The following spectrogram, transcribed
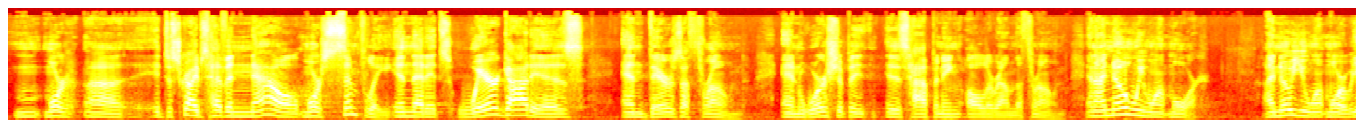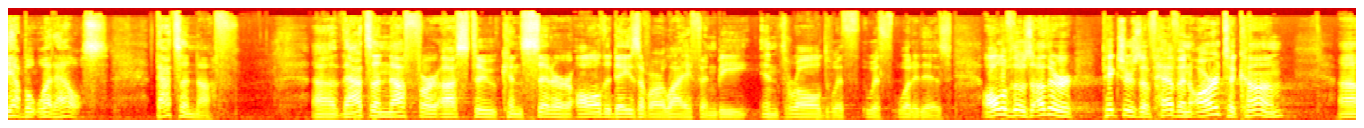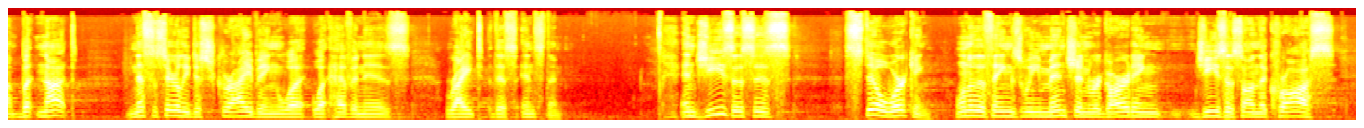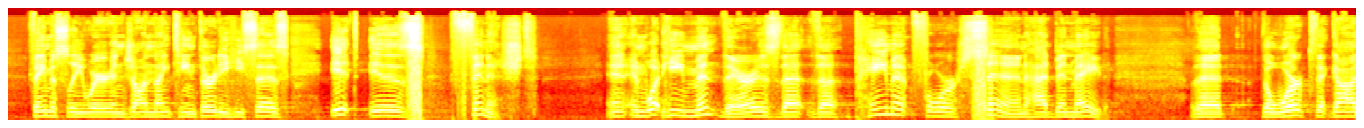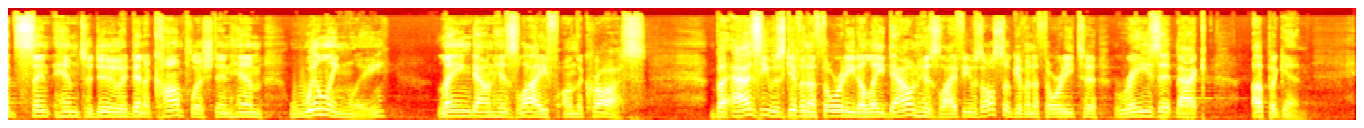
more, uh, it describes heaven now more simply in that it's where God is and there's a throne, and worship is happening all around the throne. And I know we want more. I know you want more. Yeah, but what else? That's enough. Uh, that's enough for us to consider all the days of our life and be enthralled with, with what it is. All of those other pictures of heaven are to come, uh, but not necessarily describing what, what heaven is right this instant. And Jesus is still working. One of the things we mentioned regarding Jesus on the cross famously where in John 19:30 he says, "It is finished." And, and what he meant there is that the payment for sin had been made. That the work that God sent him to do had been accomplished in him willingly laying down his life on the cross. But as he was given authority to lay down his life, he was also given authority to raise it back up again.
